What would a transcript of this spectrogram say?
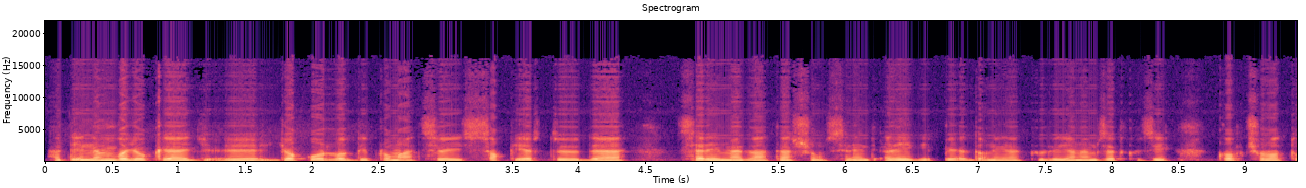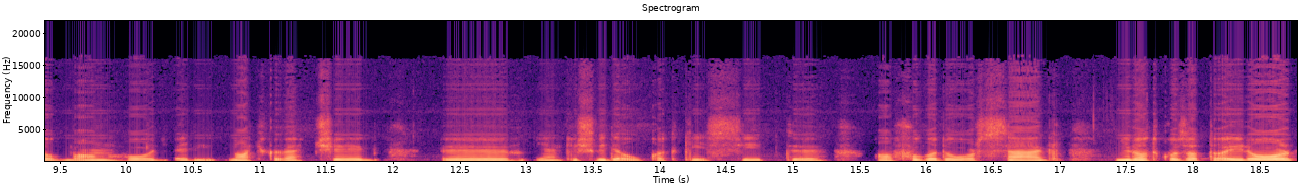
Hát én nem vagyok egy gyakorlott diplomáciai szakértő, de szerény meglátásom szerint eléggé példanélküli a nemzetközi kapcsolatokban, hogy egy nagykövetség ö, ilyen kis videókat készít ö, a fogadó ország nyilatkozatairól.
